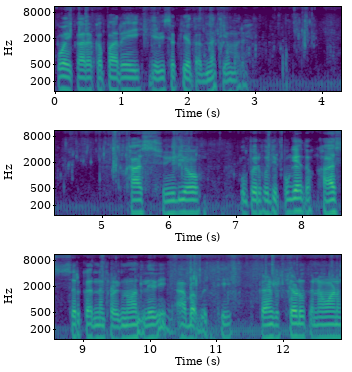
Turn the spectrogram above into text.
કોઈ કારે કપા રહે એવી શક્યતા જ નથી અમારે. ખાસ વીડિયો ઉપર સુધી પૂગે તો ખાસ સરકારને થોડીક નોંધ લેવી આ બાબતથી. કારણ કે ખેડૂતોને વણ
